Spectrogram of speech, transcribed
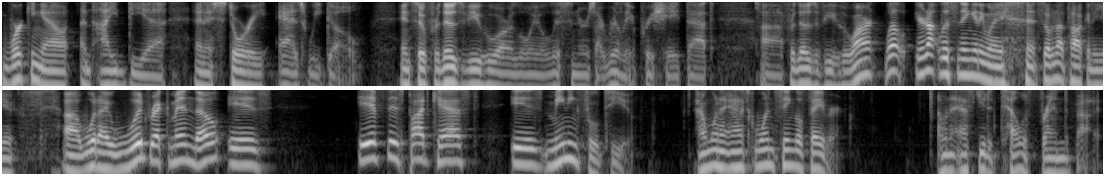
working out an idea and a story as we go. And so, for those of you who are loyal listeners, I really appreciate that. Uh, for those of you who aren't, well, you're not listening anyway, so I'm not talking to you. Uh, what I would recommend, though, is if this podcast is meaningful to you, I want to ask one single favor. I want to ask you to tell a friend about it.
